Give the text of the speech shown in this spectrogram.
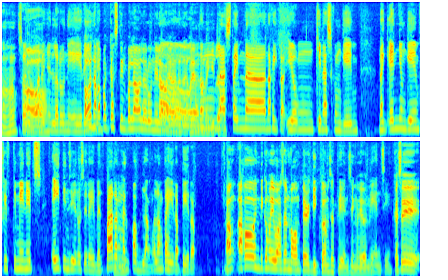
Uh-huh. Solid pa rin yung laro ni Oo, Raven. nakapag-cast din pala ako laro nila kaya, Oo, kaya nung nakikita last time na nakita yung kinas kong game, nag-end yung game 50 minutes, 18-0 si Raven. Parang Mhm. nagpab lang, walang kahirap-hirap. ko. Ang, ako, hindi ko maiwasan ma-compare Geek Fam sa TNC ngayon. TNC. Kasi,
